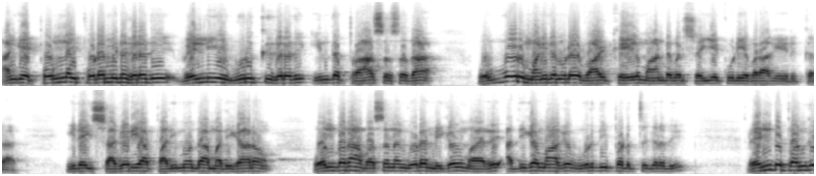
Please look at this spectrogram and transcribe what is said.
அங்கே பொன்னை புடமிடுகிறது வெள்ளியை உருக்குகிறது இந்த ப்ராசஸை தான். ஒவ்வொரு மனிதனுடைய வாழ்க்கையிலும் ஆண்டவர் செய்யக்கூடியவராக இருக்கிறார். இதை சகரியா பதிமூன்றாம் அதிகாரம் ஒன்பதாம் வசனம் கூட மிகவும் அதிகமாக உறுதிப்படுத்துகிறது. ரெண்டு பங்கு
